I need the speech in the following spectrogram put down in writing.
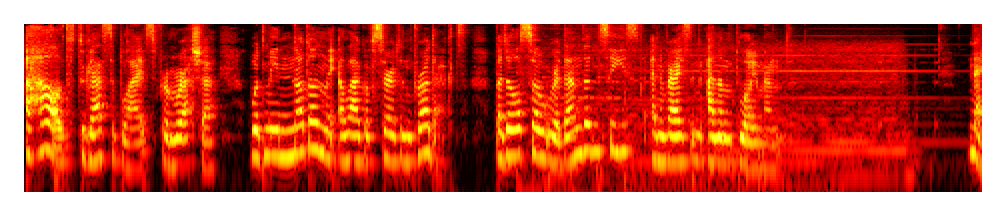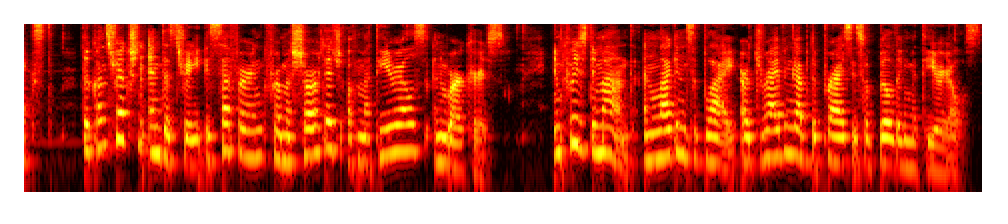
A halt to gas supplies from Russia would mean not only a lack of certain products, but also redundancies and rising unemployment. Next, the construction industry is suffering from a shortage of materials and workers. Increased demand and lag in supply are driving up the prices of building materials.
